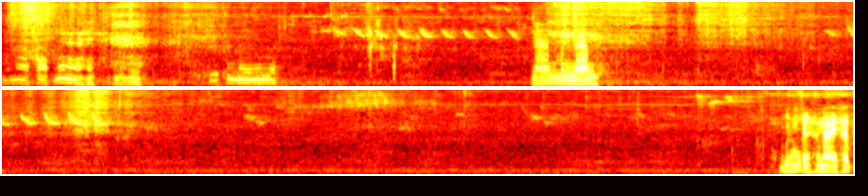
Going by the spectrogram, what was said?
มันน่าพลาดแน่อยู่นี่อยู่ข้างในนั่นเลยนานมันนาน เบื้องกันขนาดครับ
